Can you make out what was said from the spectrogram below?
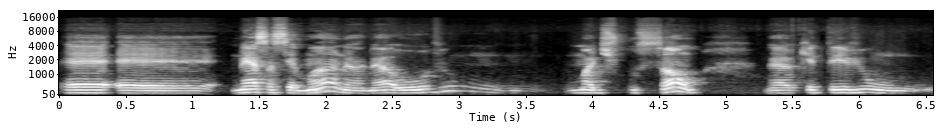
É, é, nessa semana, né, houve um, uma discussão, né, que teve um,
